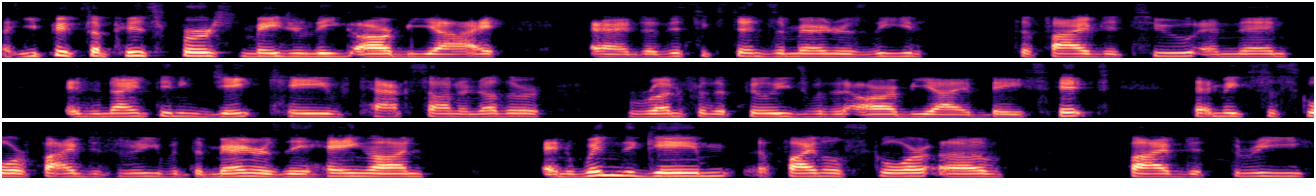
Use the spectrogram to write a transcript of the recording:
Uh, he picks up his first major league RBI, and this extends the Mariners' lead to five to two. And then in the ninth inning, Jake Cave tacks on another run for the Phillies with an RBI base hit. That makes the score five to three. But the Mariners they hang on and win the game. A final score of five to three.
